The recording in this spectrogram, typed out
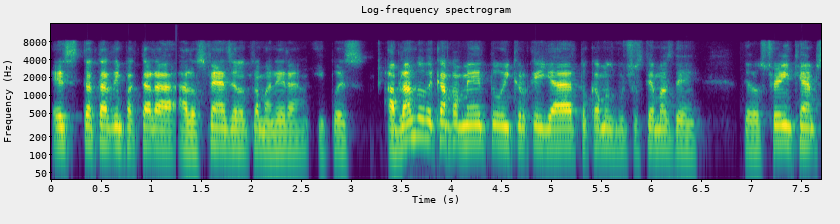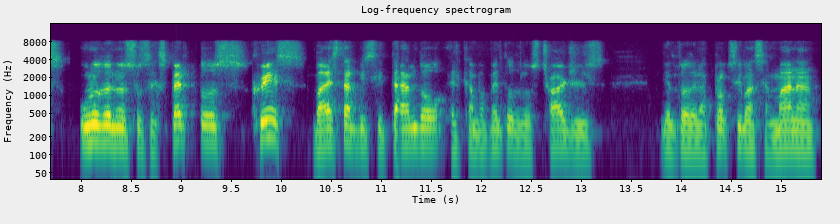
es tratar de impactar a, a los fans de otra manera. Y pues, hablando de campamento, y creo que ya tocamos muchos temas de, de los training camps, uno de nuestros expertos, Chris, va a estar visitando el campamento de los Chargers dentro de la próxima semana.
